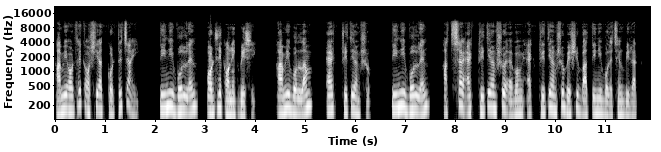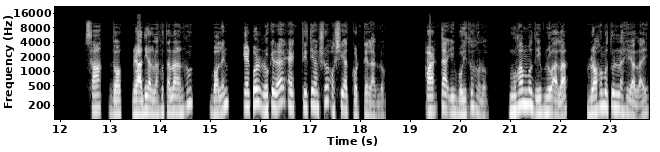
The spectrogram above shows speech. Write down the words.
আমি অর্ধেক অসিয়াত করতে চাই। তিনি বললেন, অর্ধেক অনেক বেশি। আমি বললাম, এক তৃতীয়াংশ। তিনি বললেন আচ্ছা এক তৃতীয়াংশ এবং এক তৃতীয়াংশ বেশি বা তিনি বলেছেন বিরাট। সা দ রাদি আল্লাহ আনহু বলেন এরপর লোকেরা এক তৃতীয়াংশ অসিয়াত করতে লাগল। আর তা এই বৈধ হল। মুহাম্মদ ইবনু আলা রহমতুল্লাহি আলাই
